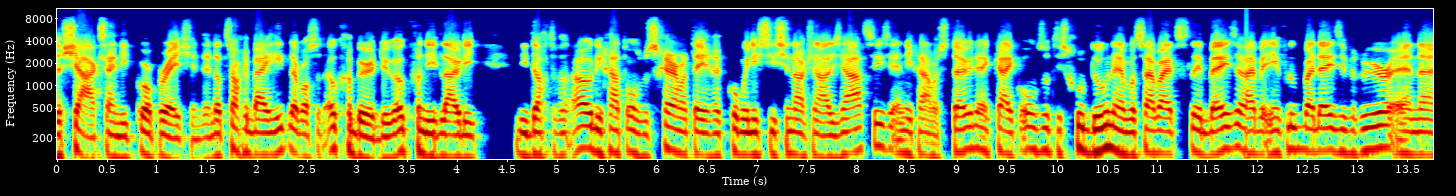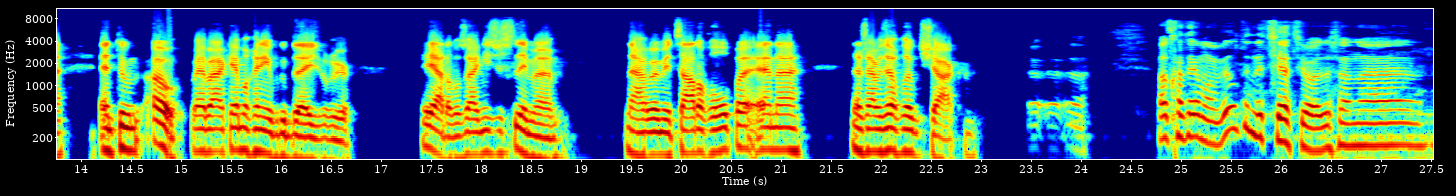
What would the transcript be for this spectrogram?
de Sjaak zijn, die corporations. En dat zag je bij Hitler, was het ook gebeurd. Natuurlijk ook van die lui die, die dachten van, oh, die gaat ons beschermen tegen communistische nationalisaties. En die gaan we steunen. En kijk, ons het is goed doen. En wat zijn wij het slim bezig. We hebben invloed bij deze figuur. En, eh, en toen, oh, we hebben eigenlijk helemaal geen invloed bij deze figuur. Ja, dat was eigenlijk niet zo slim. eh. Nou hebben we hem in het zadel geholpen. En eh daar zijn we zelf ook de Sjaak. Het gaat helemaal wild in de chat, joh. Er zijn, er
